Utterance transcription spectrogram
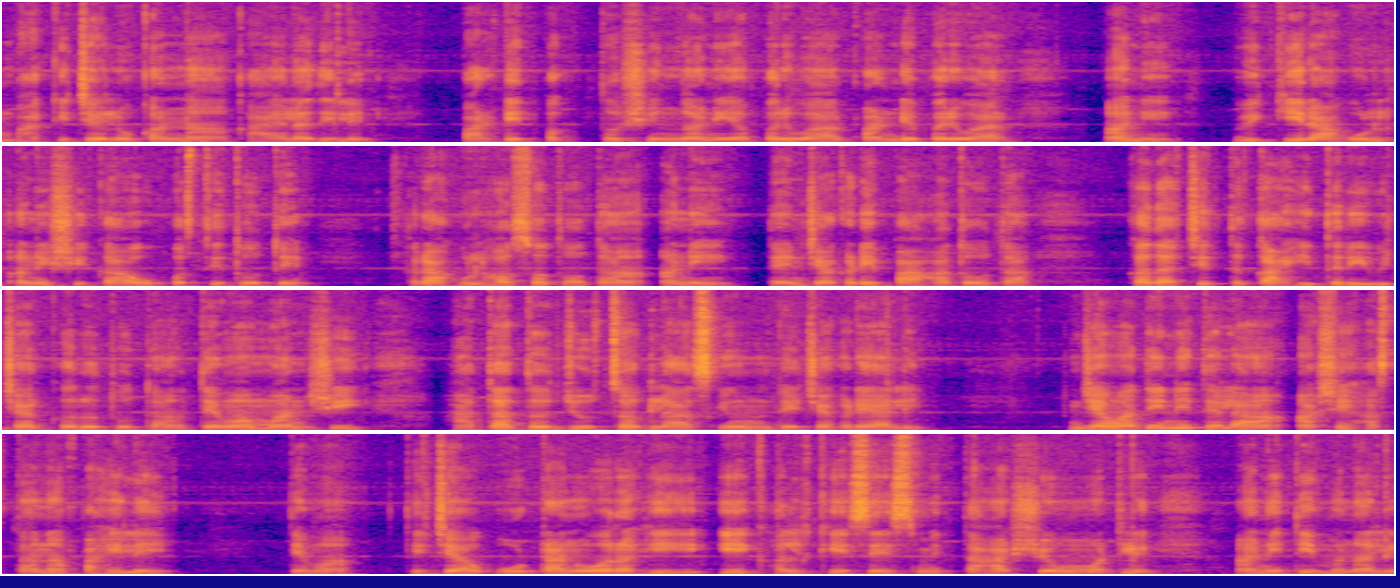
बाकीच्या लोकांना खायला दिले. पार्टीत फक्त शिंगाणिया परिवार पांडे परिवार आणि विकी राहुल आणि शिका उपस्थित होते. राहुल हसत होता आणि त्यांच्याकडे पाहत होता. कदाचित काहीतरी विचार करत होता तेव्हा मानशी हातात ज्यूसचा ग्लास घेऊन त्याच्याकडे आली. जेव्हा तिने त्याला असे हसताना पाहिले तेव्हा तिच्या ओटांवरही एक हलकेसे स्मितहास्य उमटले आणि ती म्हणाली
